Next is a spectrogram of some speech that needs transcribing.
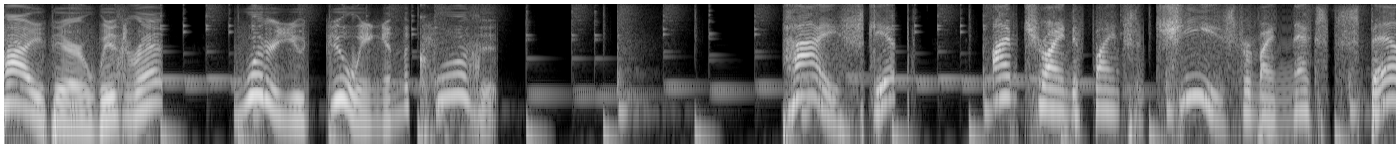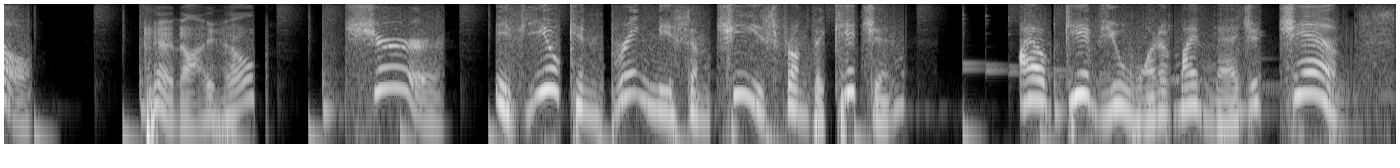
Hi there, Wizrat. What are you doing in the closet? Hi, Skip. I'm trying to find some cheese for my next spell. Can I help? Sure. If you can bring me some cheese from the kitchen, I'll give you one of my magic gems.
